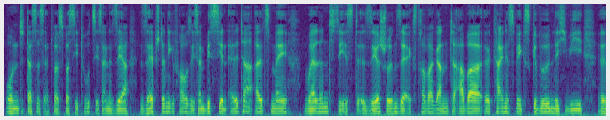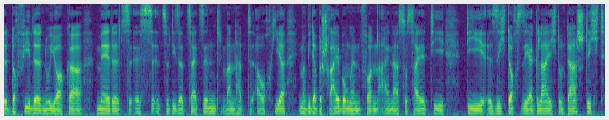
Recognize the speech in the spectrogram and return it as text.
und das ist etwas, was sie tut. Sie ist eine sehr selbstständige Frau. Sie ist ein bisschen älter als May Welland. Sie ist äh, sehr schön, sehr extravagant, aber äh, keineswegs gewöhnlich, wie äh, doch viele New Yorker Mädels es zu dieser Zeit sind. Man hat auch hier immer wieder Beschreibungen von einer Society, die sich doch sehr gleicht. Und da sticht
